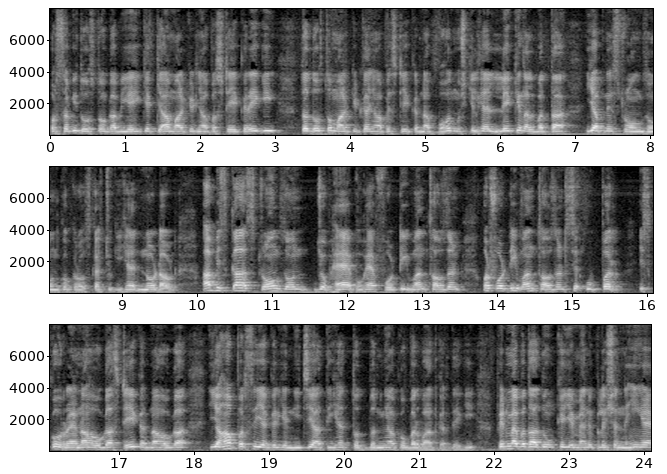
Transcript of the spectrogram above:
और सभी दोस्तों का भी यही कि क्या मार्केट यहाँ पर स्टे करेगी। तो दोस्तों मार्केट का यहाँ पर स्टे करना बहुत मुश्किल है, लेकिन अलबत्ता ये अपने स्ट्रॉन्ग जोन को क्रॉस कर चुकी है नो डाउट अब इसका स्ट्रॉन्ग जोन जो है, वो है फोर्टी वन थाउज़ेंड और फोर्टी वन थाउज़ेंड से ऊपर इसको रहना होगा स्टे करना होगा। यहाँ पर से अगर ये नीचे आती है तो दुनिया को बर्बाद कर देगी। फिर मैं बता दूँ कि ये मैनिपुलेशन नहीं है,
